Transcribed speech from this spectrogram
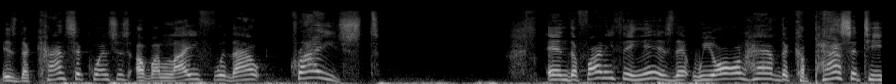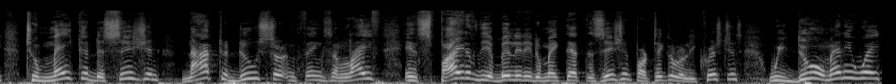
is the consequences of a life without Christ. And the funny thing is that we all have the capacity to make a decision not to do certain things in life in spite of the ability to make that decision, particularly Christians. We do them anyway,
